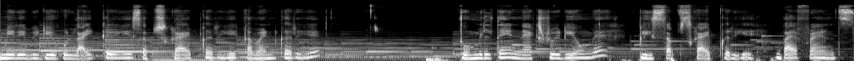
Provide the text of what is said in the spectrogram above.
मेरे वीडियो को लाइक करिए सब्सक्राइब करिए कमेंट करिए। तो मिलते हैं नेक्स्ट वीडियो में। प्लीज़ सब्सक्राइब करिए। Bye friends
